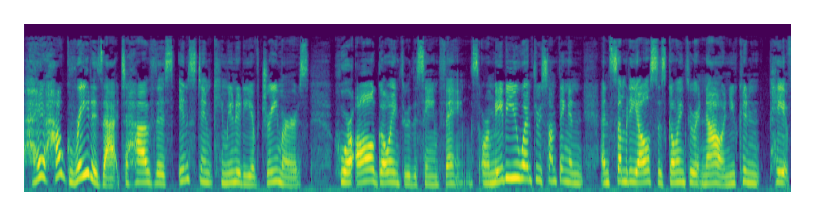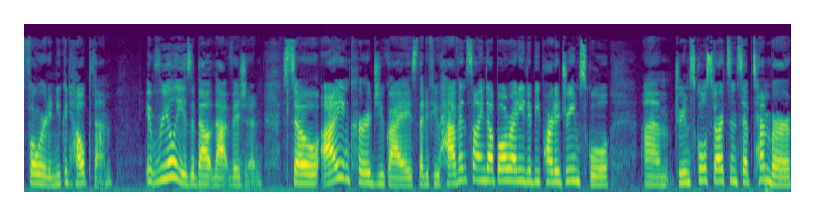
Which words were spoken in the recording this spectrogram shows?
hey, how great is that to have this instant community of dreamers who are all going through the same things? Or maybe you went through something and, and somebody else is going through it now and you can pay it forward and you can help them. It really is about that vision. So I encourage you guys that if you haven't signed up already to be part of Dream School, um, Dream School starts in September,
